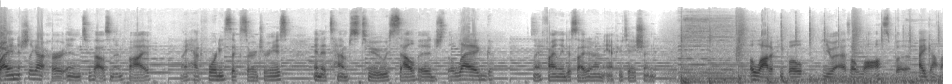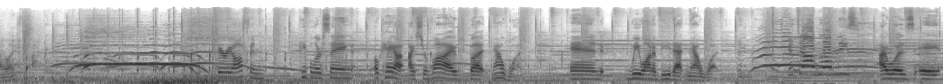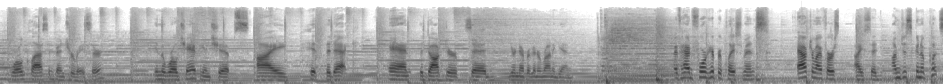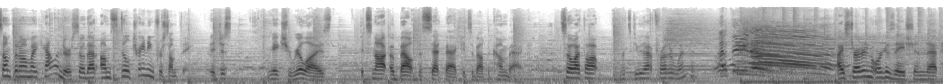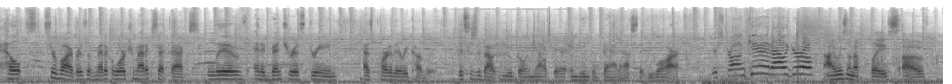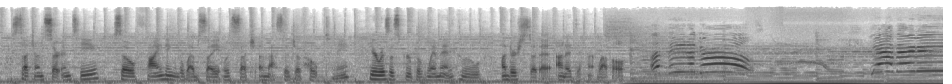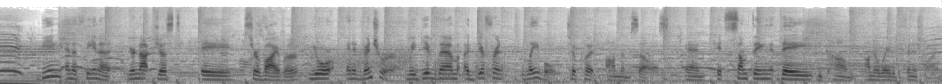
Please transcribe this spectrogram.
I initially got hurt in 2005. I had 46 surgeries in attempts to salvage the leg. And I finally decided on amputation. A lot of people view it as a loss, but I got my life back. Very often, people are saying, okay, I, I survived, but now what? And we want to be that now what? Good job, lovelies! I was a world-class adventure racer. In the World Championships, I hit the deck and the doctor said, you're never gonna run again. I've had four hip replacements. After my first, I said, I'm just gonna put something on my calendar so that I'm still training for something. It just makes you realize it's not about the setback, it's about the comeback. So I thought, let's do that for other women. Athena! I started an organization that helps survivors of medical or traumatic setbacks live an adventurous dream as part of their recovery. This is about you going out there and being the badass that you are. You're a strong kid, Allie girl. I was in a place of such uncertainty, so finding the website was such a message of hope to me. Here was this group of women who understood it on a different level. Athena girls! Being an Athena, you're not just a survivor, you're an adventurer. We give them a different label to put on themselves, and it's something they become on their way to the finish line.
